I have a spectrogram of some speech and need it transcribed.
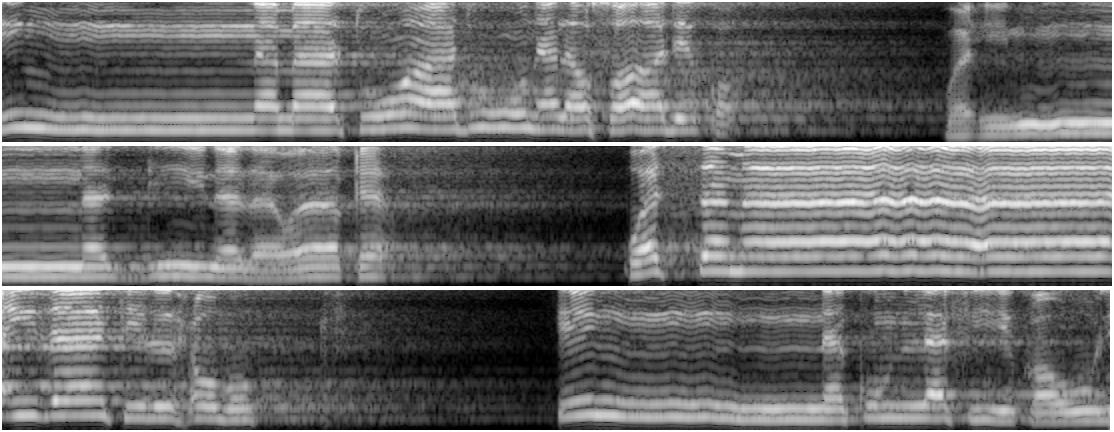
إنما توعدون لصادق. وإن الدين لواقع والسماء ذات الحبك إنكم لفي قول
